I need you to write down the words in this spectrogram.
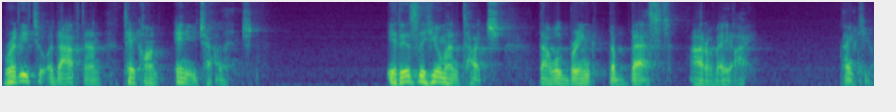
ready to adapt and take on any challenge. It is the human touch that will bring the best out of AI. Thank you.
